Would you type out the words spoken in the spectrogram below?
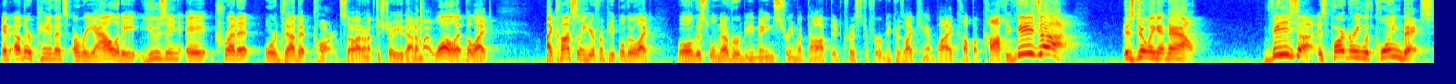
and other payments a reality using a credit or debit card. So I don't have to show you that on my wallet, but like I constantly hear from people, they're like, well, this will never be mainstream adopted, Christopher, because I can't buy a cup of coffee. Visa is doing it now. Visa is partnering with Coinbase.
